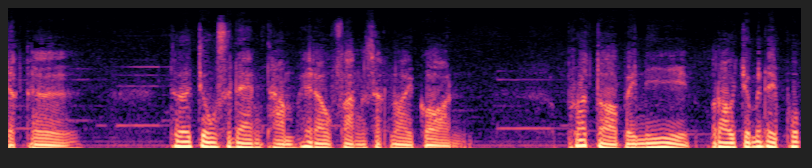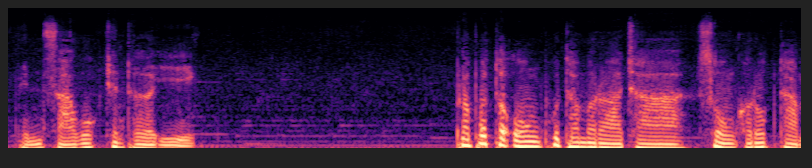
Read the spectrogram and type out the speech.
จากเธอ เธอจงแสดงธรรมให้เราฟังสักหน่อยก่อน เพราะต่อไปนี้เราจะไม่ได้พบเห็นสาวกเช่นเธออีก พระพุทธองค์ผู้ธรรมราชาทรงเคารพธรรม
